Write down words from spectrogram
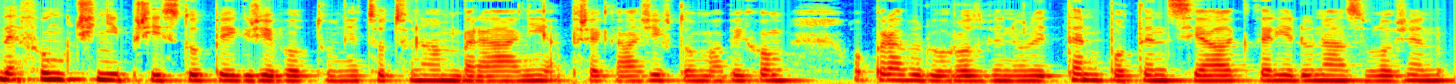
nefunkční přístupy k životu, něco, co nám brání a překáží v tom, abychom opravdu rozvinuli ten potenciál, který je do nás vložen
